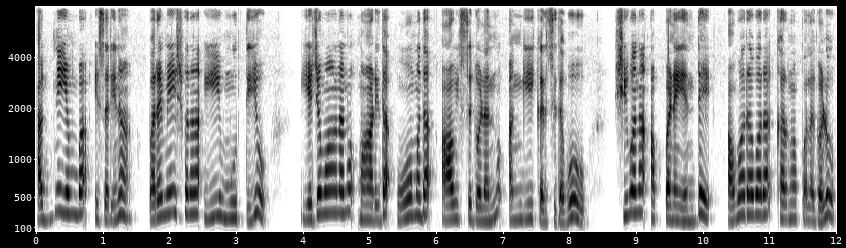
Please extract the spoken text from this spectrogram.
ಅಗ್ನಿ ಎಂಬ ಹೆಸರಿನ ಪರಮೇಶ್ವರನ ಈ ಮೂರ್ತಿಯು ಯಜಮಾನನು ಮಾಡಿದ ಓಮದ ಆಯುಸ್ಸುಗಳನ್ನು ಅಂಗೀಕರಿಸಿದವು. ಶಿವನ ಅಪ್ಪಣೆಯಂತೆ ಅವರವರ ಕರ್ಮಫಲಗಳು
